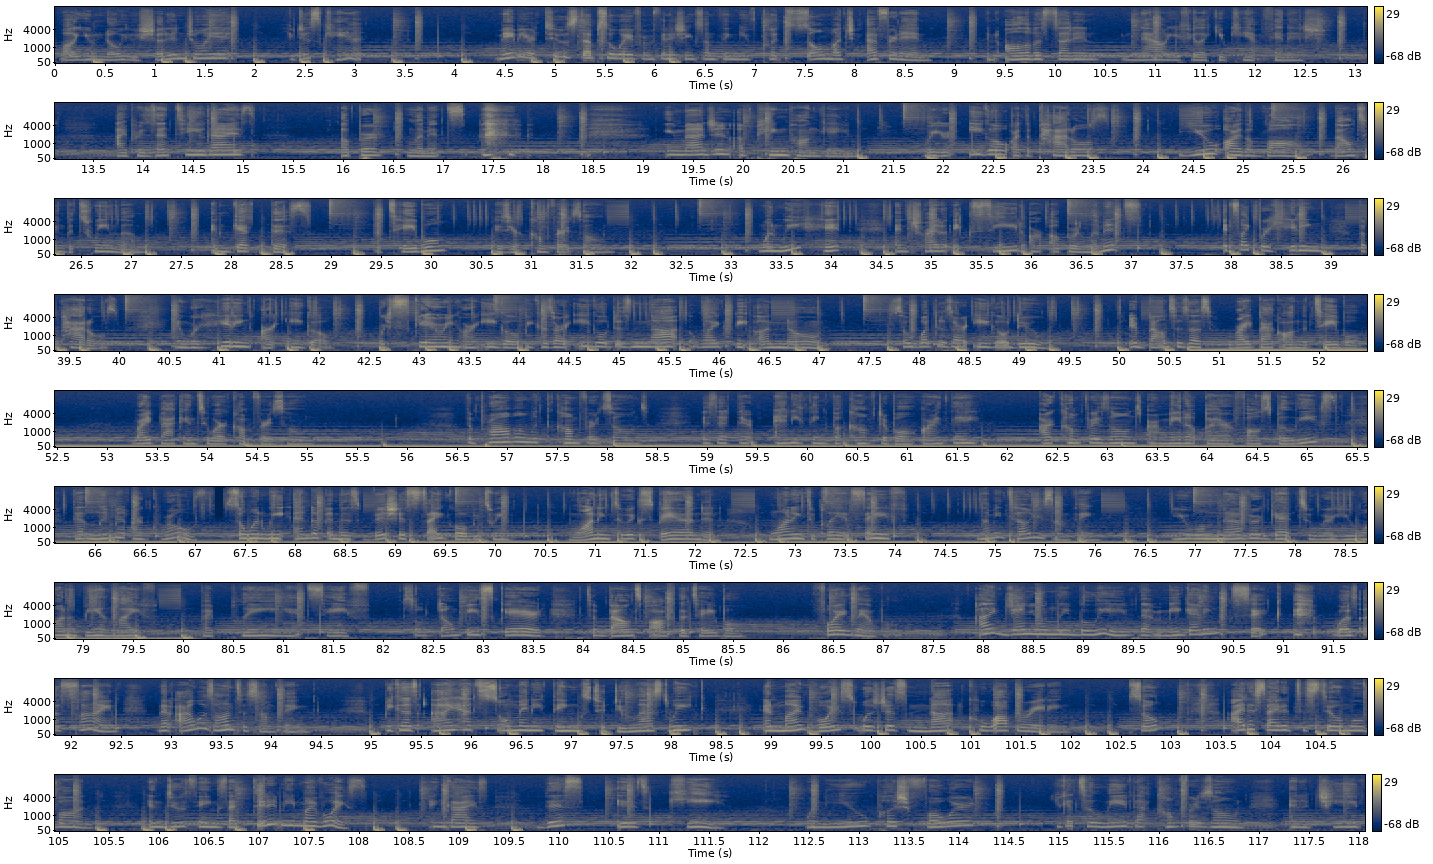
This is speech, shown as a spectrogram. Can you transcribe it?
while you know you should enjoy it, you just can't. Maybe you're two steps away from finishing something you've put so much effort in, and all of a sudden, now you feel like you can't finish. I present to you guys upper limits. Imagine a ping pong game where your ego are the paddles, you are the ball bouncing between them, and get this the table is your comfort zone. When we hit and try to exceed our upper limits, it's like we're hitting the paddles and we're hitting our ego. We're scaring our ego because our ego does not like the unknown. So, what does our ego do? It bounces us right back on the table, right back into our comfort zone. The problem with the comfort zones is that they're anything but comfortable, aren't they? Our comfort zones are made up by our false beliefs that limit our growth. So when we end up in this vicious cycle between wanting to expand and wanting to play it safe, let me tell you something. You will never get to where you want to be in life by playing it safe. So don't be scared to bounce off the table. For example, I genuinely believe that me getting sick was a sign that I was onto something because I had so many things to do last week and my voice was just not cooperating. So I decided to still move on and do things that didn't need my voice. And guys, this is key. When you push forward, you get to leave that comfort zone and achieve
